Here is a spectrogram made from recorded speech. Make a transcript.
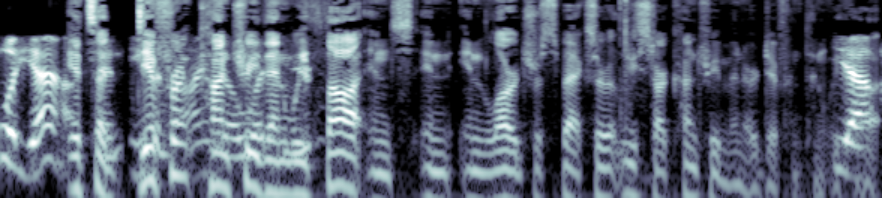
Well, yeah, It's a and different country than we thought in, in in large respects, or at least our countrymen are different than we Yeah, thought.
